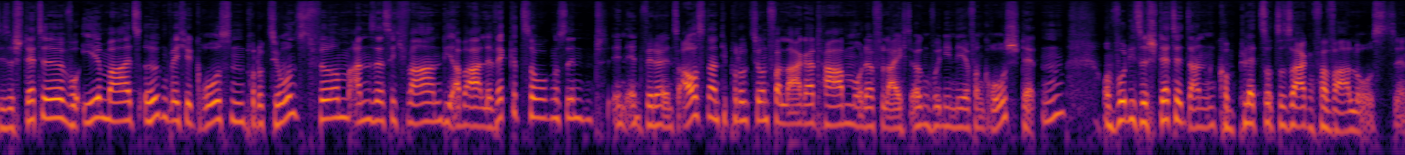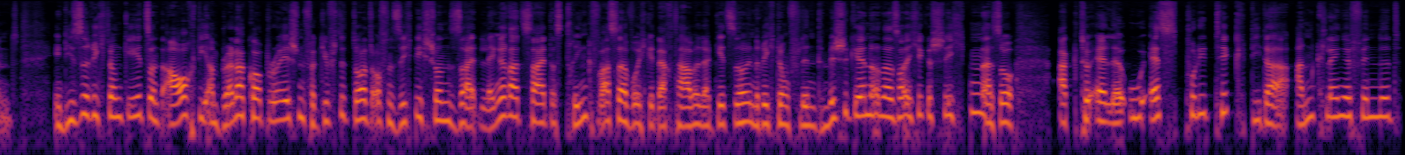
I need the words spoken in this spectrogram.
Diese Städte, wo ehemals irgendwelche großen Produktionsfirmen ansässig waren, die aber alle weggezogen sind, in, entweder ins Ausland die Produktion verlagert haben oder vielleicht irgendwo in die Nähe von Großstädten und wo diese Städte dann komplett sozusagen verwahrlost sind. In diese Richtung geht's und auch die Umbrella Corporation vergiftet dort offensichtlich schon seit längerer Zeit das Trinkwasser, wo ich gedacht habe, da geht's so in Richtung Flint, Michigan oder solche Geschichten. Also aktuelle US-Politik, die da Anklänge findet.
